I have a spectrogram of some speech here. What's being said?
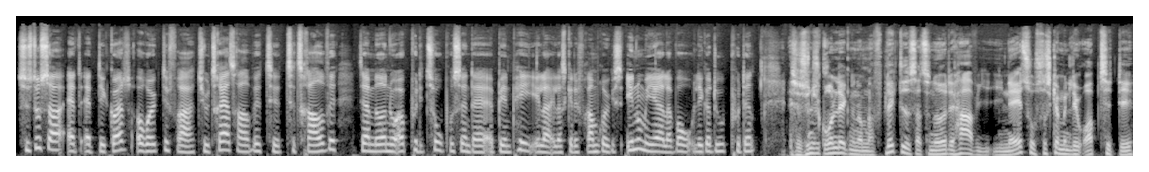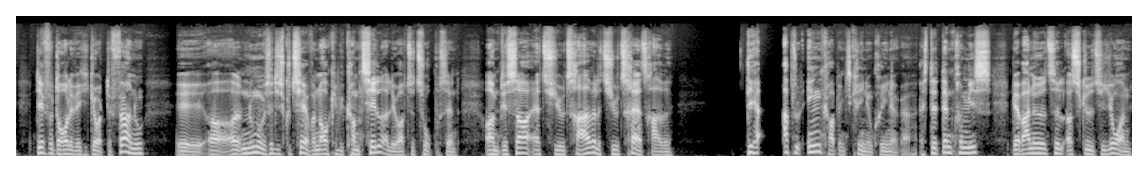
synes du så, at, at det er godt at rykke det fra 2033 til, til 30, dermed at nå op på de 2% af BNP, eller, eller skal det fremrykkes endnu mere, eller hvor ligger du på den? Altså, jeg synes jo grundlæggende, når man har forpligtet sig til noget, det har vi i NATO, så skal man leve op til det. Det er for dårligt, at vi ikke har gjort det før nu. Øh, og, og nu må vi så diskutere, hvornår kan vi komme til at leve op til 2%. Og om det så er 2030 eller 2033, det har absolut ingen kobling til krigen i Ukraine at gøre. Altså det, den præmis bliver bare nødt til at skyde til jorden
